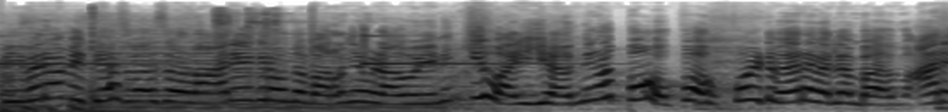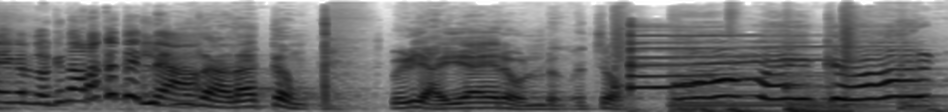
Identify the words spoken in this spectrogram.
വിവരം വിദ്യാഭ്യാസമുള്ള ആരെങ്കിലും ഒന്ന് പറഞ്ഞു വിടാവോ? എനിക്ക് വയ്യ. നിങ്ങൾ പോ പോ പോയിട്ട് വേറെ വല്ലതും പ- ആരെങ്കിലും നോക്കി നടക്കത്തില്ല. ഇതടക്കം പിടി അയ്യായിരം ഉണ്ട്. വെച്ചോ. ഓ മൈ God.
